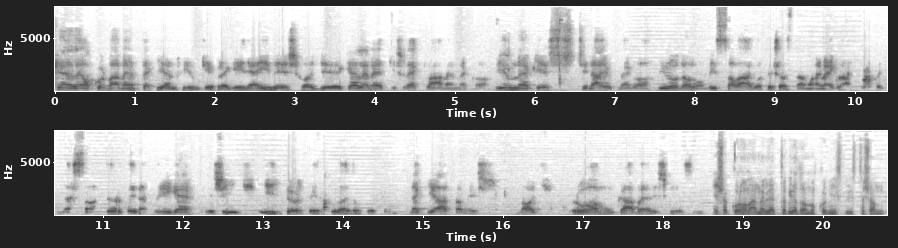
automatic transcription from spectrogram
kell akkor már mentek ilyen filmképregényeim, és hogy kellene egy kis reklám ennek a filmnek, és csináljuk meg a birodalom visszavágott, és aztán majd meglátjuk, hogy lesz a történet vége, és így, így történt tulajdonképpen. Nekiálltam, és nagy rohamunkába el is készült. És akkor, ha már meg lett a birodalom, akkor biztosan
